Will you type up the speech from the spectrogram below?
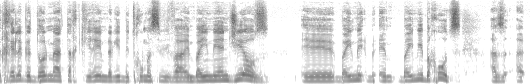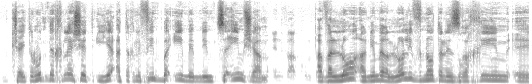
חלק גדול מהתחקירים, נגיד בתחום הסביבה, הם באים מ-NGOs, באים, באים מבחוץ. אז אה, כשהעיתונות נחלשת, יהיה, התחליפים באים, הם נמצאים שם. אין ואקום. אבל לא, אני אומר, לא לבנות על אזרחים אה,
